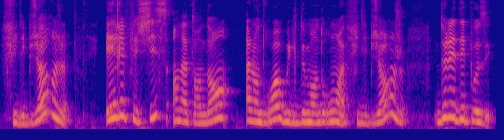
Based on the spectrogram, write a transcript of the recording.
Philippe Georges et réfléchissent en attendant à l'endroit où ils demanderont à Philippe Georges de les déposer.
